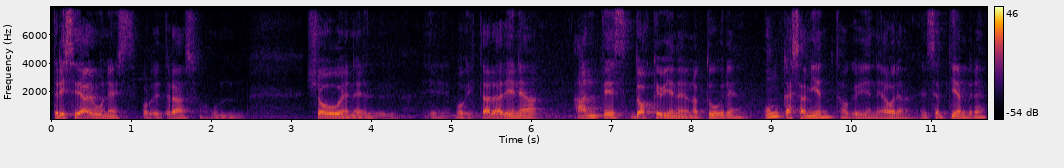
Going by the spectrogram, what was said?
13 álbumes por detrás, un show en el eh, Movistar Arena, antes dos que vienen en octubre, un casamiento que viene ahora en septiembre.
